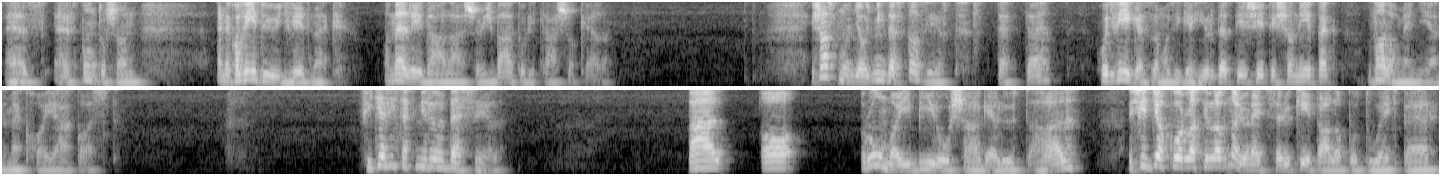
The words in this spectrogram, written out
Ehhez, ehhez pontosan ennek a védőügyvédnek a mellédállása és bátorítása kell. És azt mondja, hogy mindezt azért tette, hogy végezzem az ige hirdetését, és a népek valamennyien meghallják azt. Figyelitek, miről beszél? Pál a római bíróság előtt áll, és itt gyakorlatilag nagyon egyszerű két állapotú egy per.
